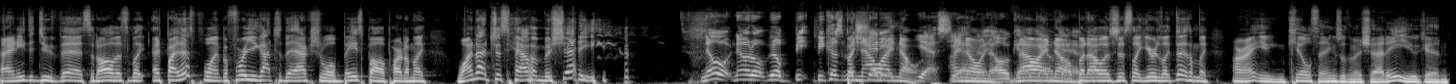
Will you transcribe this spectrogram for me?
and I need to do this and all this. I'm like, at, by this point, before you got to the actual baseball part, I'm like, why not just have a machete? No, no, no, no. Be, because but machete, now I know. Yes, I know. no, I know. okay, now okay, I know. okay, but I was just like, you're like this. I'm like, all right, you can kill things with a machete. You can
